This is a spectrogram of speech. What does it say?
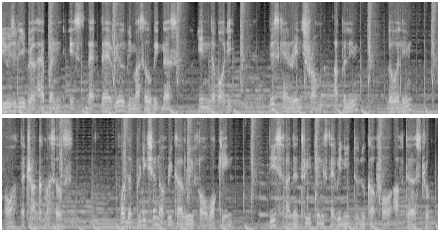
usually will happen is that there will be muscle weakness in the body. This can range from upper limb, lower limb, or the trunk muscles. For the prediction of recovery for walking, these are the three things that we need to look out for after a stroke.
